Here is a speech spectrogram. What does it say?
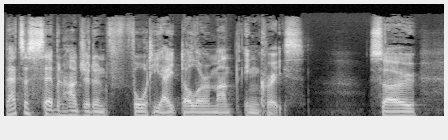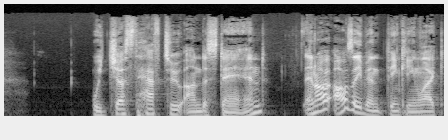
that's a $748 a month increase. So we just have to understand. And I, I was even thinking, like,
